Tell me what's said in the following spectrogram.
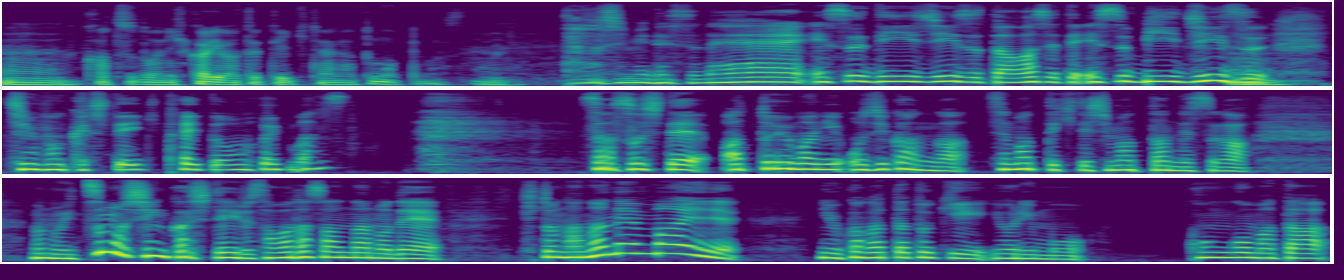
うん。活動に光を当てていきたいなと思ってます。楽しみですね。SDGs と合わせて SBGs、うん。注目していきたいと思います。さあそしてあっという間にお時間が迫ってきてしまったんですがあのいつも進化している澤田さんなのできっと7年前に伺った時よりも今後また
